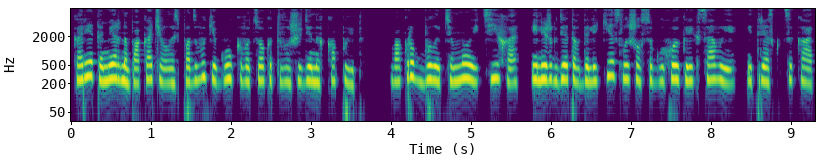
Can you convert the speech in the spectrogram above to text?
Карета мерно покачивалась под звуки гулкого цокота лошадиных копыт. Вокруг было темно и тихо, и лишь где-то вдалеке слышался глухой крик совы и треск цикад.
